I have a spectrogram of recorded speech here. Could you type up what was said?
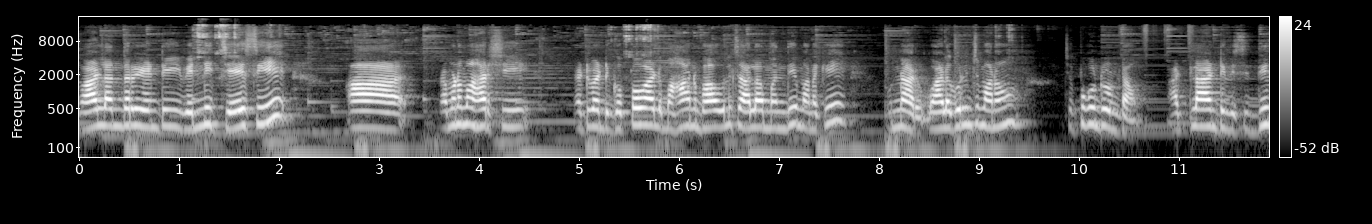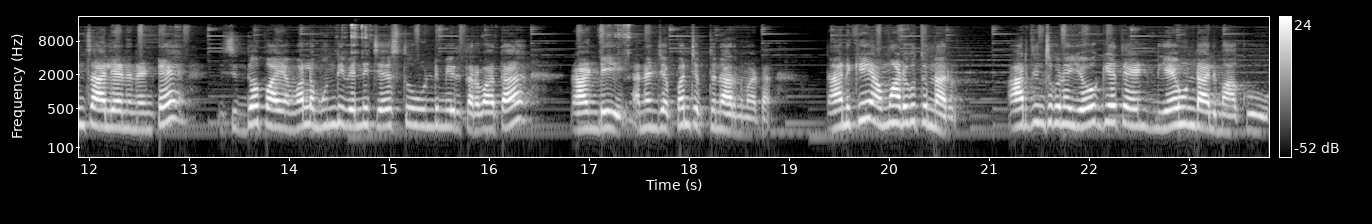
వాళ్ళందరూ ఏంటి? ఇవన్నీ చేసి ఆ రమణ మహర్షి అటువంటి గొప్పవాళ్ళు మహానుభావులు చాలామంది మనకి ఉన్నారు. వాళ్ళ గురించి మనం చెప్పుకుంటూ ఉంటాం. అట్లాంటివి సిద్ధించాలి అని అంటే ఈ సిద్ధోపాయం వల్ల ముందు ఇవన్నీ చేస్తూ ఉండి మీరు తర్వాత రాండి అని చెప్పని చెప్తున్నారు అనమాట దానికి అమ్మ అడుగుతున్నారు. ఆర్జించుకునే యోగ్యత ఏం- ఏ ఉండాలి మాకు?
